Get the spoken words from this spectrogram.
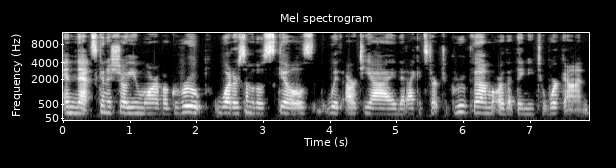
And that's going to show you more of a group. What are some of those skills with RTI that I could start to group them or that they need to work on?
